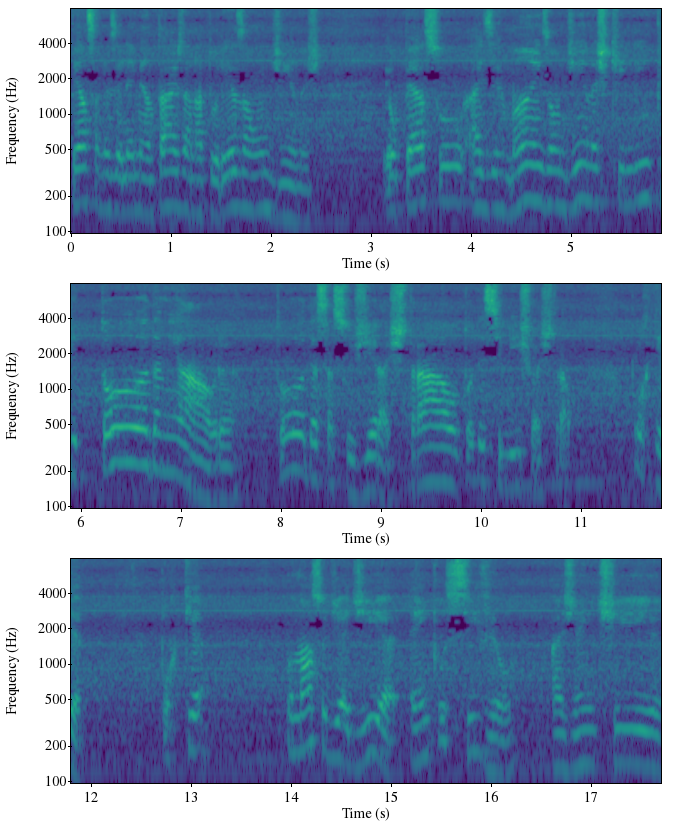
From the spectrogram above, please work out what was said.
pensa nos elementais da natureza ondinas. Eu peço às irmãs ondinas que limpe toda a minha aura, toda essa sujeira astral, todo esse lixo astral. Por quê? Porque o nosso dia a dia é impossível a gente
